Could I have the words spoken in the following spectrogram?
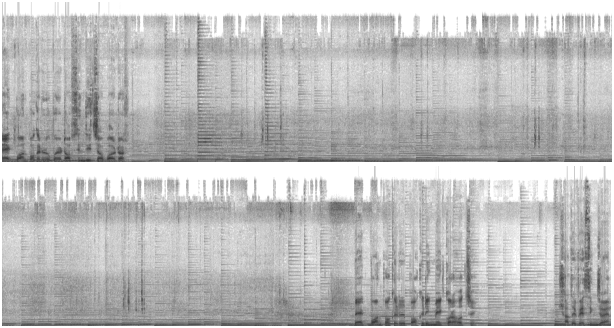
ব্যাক বন পকেটের উপরে টপসিন দিচ্ছে অপারেটর। ব্যাক বন পকেটের পকেটিং মেক করা হচ্ছে। সাথে ফেসিং জয়েন।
